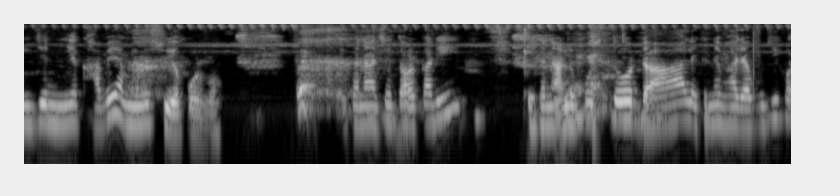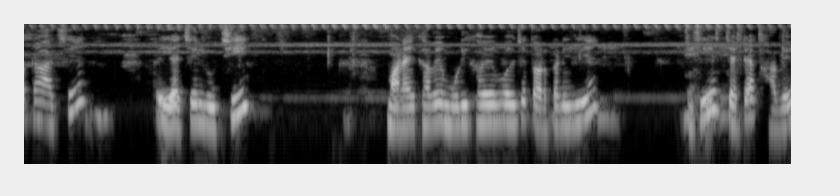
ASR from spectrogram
নিজে নিয়ে খাবে, আমি শুয়ে পড়ব। এখানে আছে তরকারি এখানে আলু পোস্ত, ডাল, এখানে ভাজাভুজি কটা আছে। এই আছে লুচি। মানাই খাবে, মুড়ি খাবে বলছে তরকারি দিয়ে। দিয়ে যেটা খাবে।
